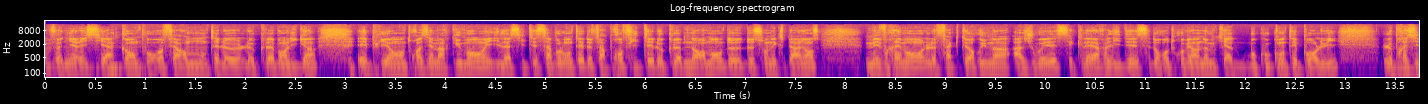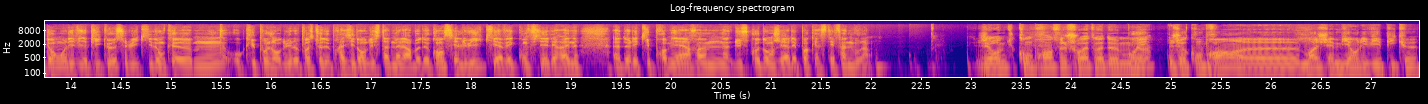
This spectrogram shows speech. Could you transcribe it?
venir ici à Caen pour refaire remonter le, le club en Ligue 1. Et puis en troisième argument, il a cité sa volonté de faire profiter le club normand de, de son expérience. Mais vraiment, le facteur humain a joué, c'est clair. L'idée, c'est de retrouver un homme qui a beaucoup compté pour lui. Le président, Olivier Piqueux, celui qui donc euh, occupe aujourd'hui le poste de président du Stade Malherbe de Caen, c'est lui qui avait confié les rênes de l'équipe première euh, du SCO d'Angers à l'époque à Stéphane Moulin. Jérôme, tu comprends ce choix, toi, de Oui, Moulin je comprends. Euh, moi, j'aime bien Olivier Piqueux.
